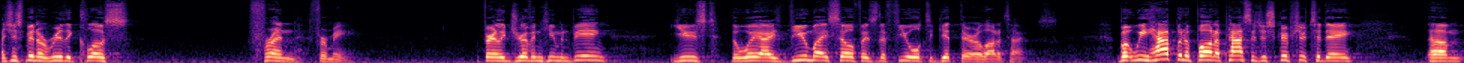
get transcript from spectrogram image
it's just been a really close friend for me. Fairly driven human being, used the way I view myself as the fuel to get there a lot of times. But we happen upon a passage of scripture today. Um,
